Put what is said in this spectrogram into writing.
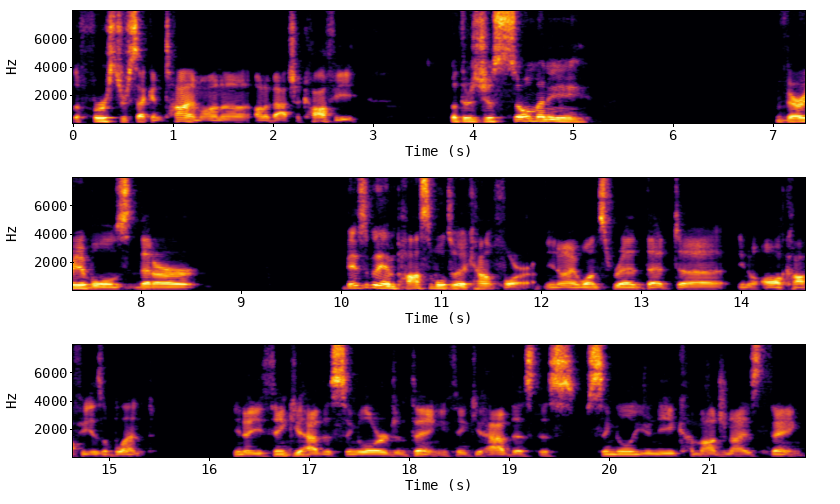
the first or second time on a on a batch of coffee. But there's just so many variables that are basically impossible to account for. You know, I once read that uh, you know all coffee is a blend. You know, you think you have this single origin thing, you think you have this this single unique homogenized thing,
